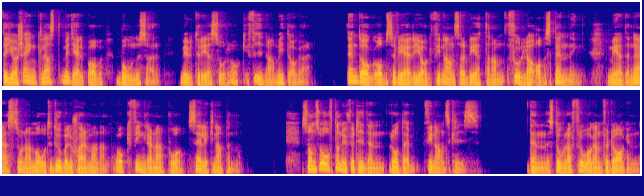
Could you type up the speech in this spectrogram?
Det görs enklast med hjälp av bonusar, mutresor och fina middagar. En dag observerade jag finansarbetarna fulla av spänning, med näsorna mot dubbelskärmarna och fingrarna på säljknappen. Som så ofta nu för tiden rådde finanskris. Den stora frågan för dagen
